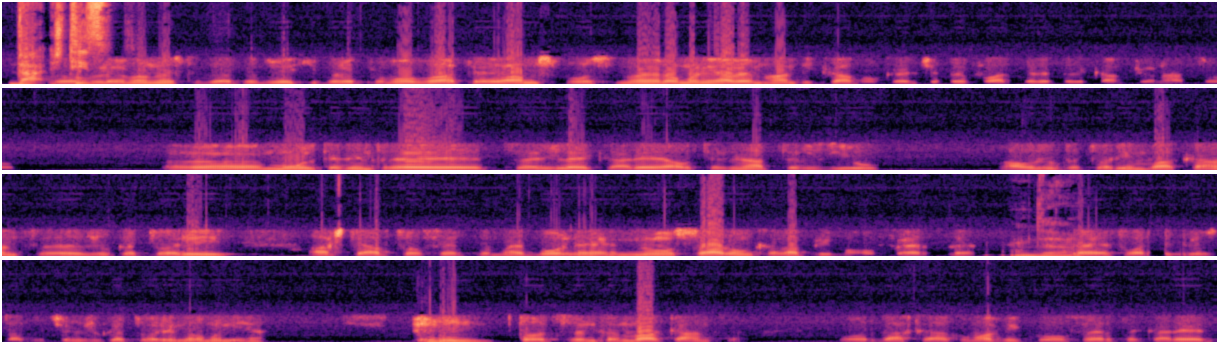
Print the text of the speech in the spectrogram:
Da, știți... Problema nu este doar pentru echipele promovate, am spus, noi în România avem handicapul că începe foarte repede campionatul. Uh, multe dintre țările care au terminat târziu au jucători în vacanță, jucătorii așteaptă oferte mai bune, nu se aruncă la prima ofertă, da. dar e foarte greu să aducem jucători în România. toți sunt în vacanță. Ori dacă acum vii cu o ofertă care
